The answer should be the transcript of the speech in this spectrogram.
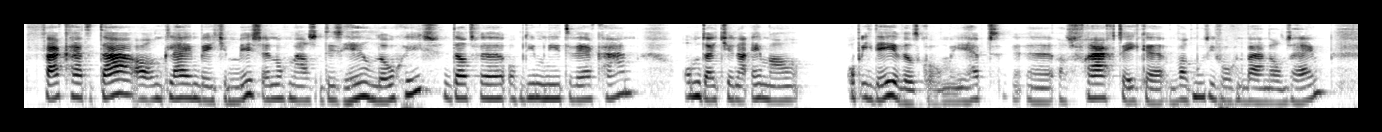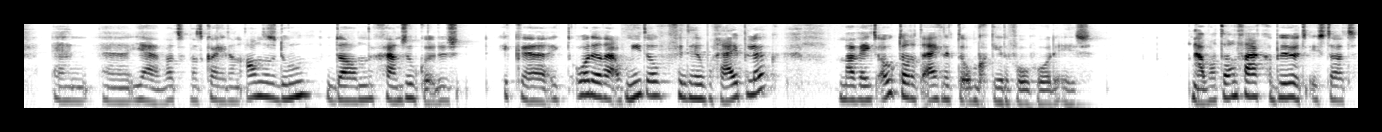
vaak gaat het daar al een klein beetje mis. En nogmaals, het is heel logisch dat we op die manier te werk gaan, omdat je nou eenmaal op ideeën wilt komen. Je hebt uh, als vraagteken: wat moet die volgende baan dan zijn? En uh, ja, wat, wat kan je dan anders doen dan gaan zoeken? Dus ik, uh, ik oordeel daar ook niet over. Ik vind het heel begrijpelijk. Maar weet ook dat het eigenlijk de omgekeerde volgorde is. Nou, wat dan vaak gebeurt, is dat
